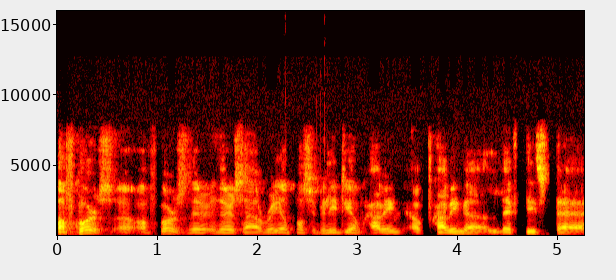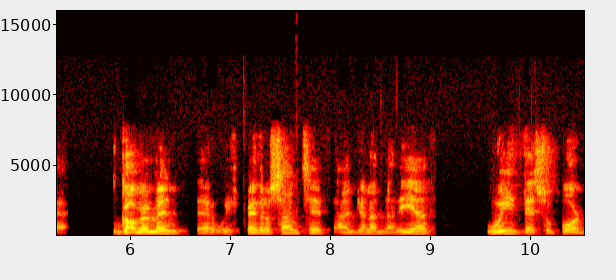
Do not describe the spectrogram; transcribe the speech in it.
Of course, uh, of course, there, there's a real possibility of having of having a leftist uh, government uh, with Pedro Sanchez and Yolanda Díaz, with the support,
